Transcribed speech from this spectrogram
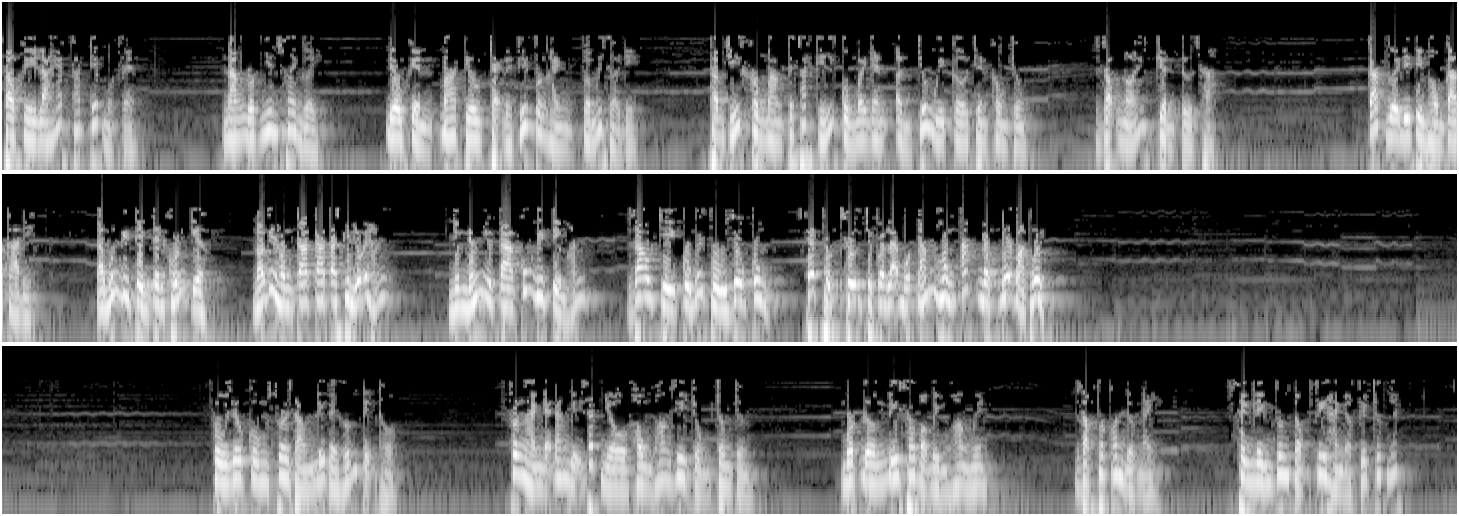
Sau khi la hét phát tiết một phen, Nàng đột nhiên xoay người, Điều khiển ba tiêu chạy về phía phương hành vừa mới rời đi. Thậm chí không mang tới sát khí cùng mây đen ẩn chứa nguy cơ trên không trung. Giọng nói truyền từ xa. Các người đi tìm Hồng ca ca đi. Ta muốn đi tìm tên khốn kia. Nói với Hồng ca ca ta xin lỗi hắn. Nhưng nếu như ta cũng đi tìm hắn, Giao trì cùng với phù diêu cung, Sẽ thực sự chỉ còn lại một đám hung ác độc địa mà thôi. Phù diêu cung xuôi dòng đi về hướng tịnh thổ. Phương hành đã đang bị rất nhiều hồng hoang di trùng trong chừng. Một đường đi sâu vào bình hoang nguyên. Dọc theo con đường này, Sinh linh vương tộc phi hành ở phía trước nhất,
